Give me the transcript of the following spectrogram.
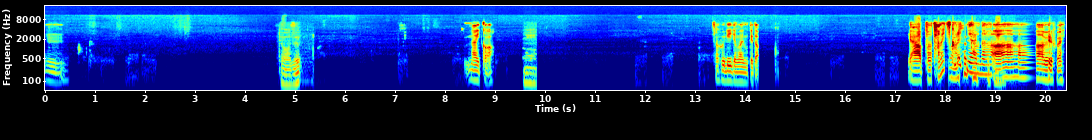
うん。上手。ないか。うん。さあ、フリーで前向けた。やっぱ、ため作れんだよな。ああー、ベルファイ。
